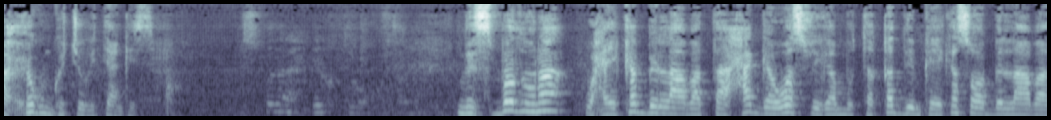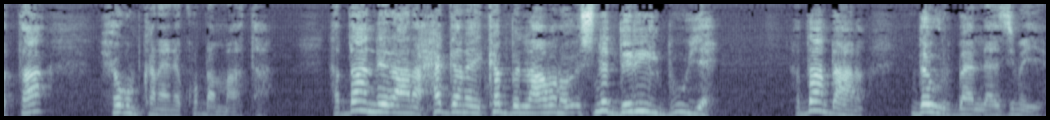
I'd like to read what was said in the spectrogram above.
ah xukumka joogitaankiisa. Nisbaduna waxay ka bilaabataa xagga wasfiga mutaqadimkaay ka soo bilaabataa xukumkan aynay ku dhammaataa. Haddaan nidhaahno xaggan ay ka bilaaban oo isna daliil buu u yahay. Haddaan dhahno dowr baa laazimaya.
